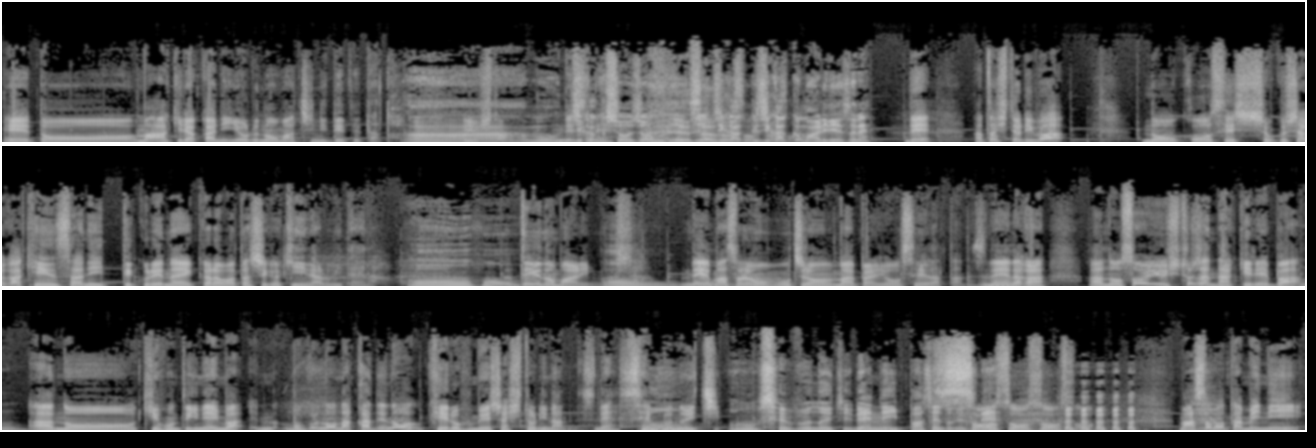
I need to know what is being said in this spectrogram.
えっ、と、まあ明らかに夜の街に出てたと。ああ、もうですね自覚症状、自覚、自覚もありですね。で、あと一人は、濃厚接触者が検査に行ってくれないから私が気になるみたいな。っていうのもありました。で、まあ、それももちろん、まあ、やっぱり陽性だったんですね。うんだから、あの、そういう人じゃなければ、うんあの、基本的には今、僕の中での経路不明者一人なんですね。1000分の1。うん。1000分の1、0.1%ですね。そうそうそうそう。まあ、そのために、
